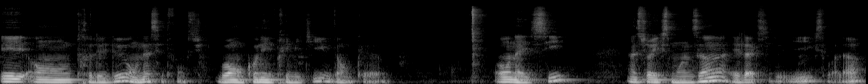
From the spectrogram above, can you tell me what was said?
Et entre les deux, on a cette fonction. Bon, on connaît une primitive, donc euh, on a ici 1 sur x moins 1 et l'axe de x, voilà.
